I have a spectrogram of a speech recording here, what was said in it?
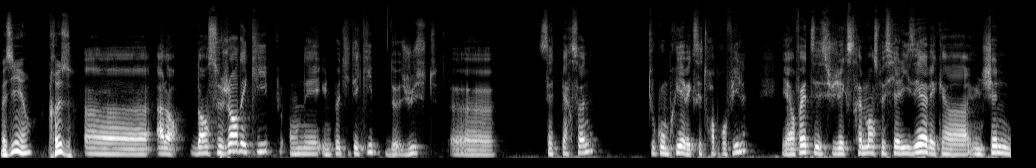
Vas-y, hein, creuse. Euh, alors, dans ce genre d'équipe, on est une petite équipe de juste euh, 7 personnes, tout compris avec ces trois profils. Et en fait, c'est des sujets extrêmement spécialisés avec un- une chaîne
